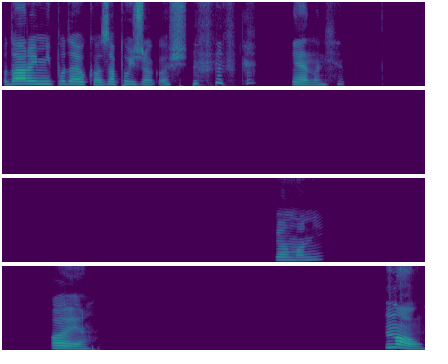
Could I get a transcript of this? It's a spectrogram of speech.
Podaruj mi pudełko, za późno goś. nie no, nie. Germany? Oje. No.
